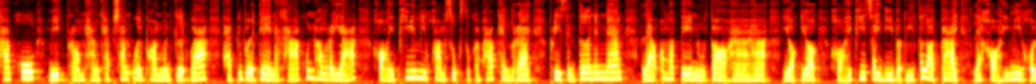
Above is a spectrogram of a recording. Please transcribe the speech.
ภาพคู่ มิกพร้อมทางแคปชั่นอวยพรวันเกิดว่า Happy Birthday นะคะ คุณทองระยะ ขอให้พี่มีความความสุขสุขภาพแข็งแรงพรีเซนเตอร์แน่นๆ แล้วเอามาเปย์หนูต่อฮ่าฮ่าหยอกหยอกขอให้พี่ใจดีแบบนี้ตลอดไป และขอให้มีคน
